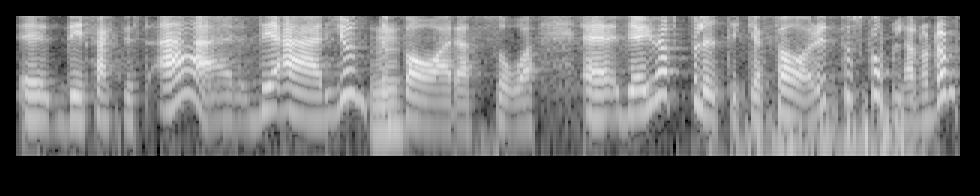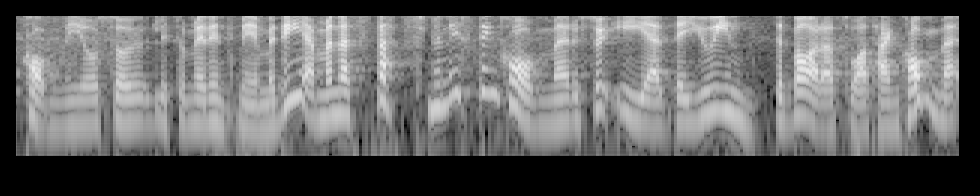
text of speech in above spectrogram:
eh, det faktiskt är. Det är ju inte bara så. Eh, vi har ju haft politiker förut på skolan och de kommer ju och så liksom är det inte mer med det. Men när statsministern kommer så är det ju inte bara så att han kommer.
